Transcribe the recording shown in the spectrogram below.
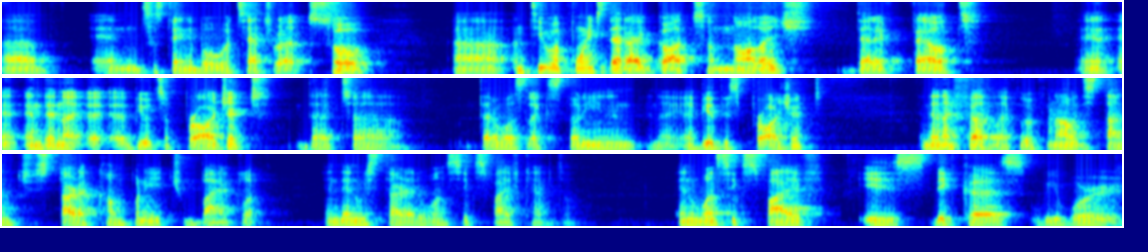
uh, and sustainable, etc. So uh, until a point that I got some knowledge that I felt, and, and then I, I, built a project that uh, that I was like studying, and, and I, I built this project, and then I felt like, look, now it's time to start a company to buy a club, and then we started 165 Capital, and 165 is because we were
